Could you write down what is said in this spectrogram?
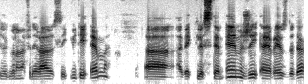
le gouvernement fédéral, c'est UTM, avec le système MGRS dedans,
